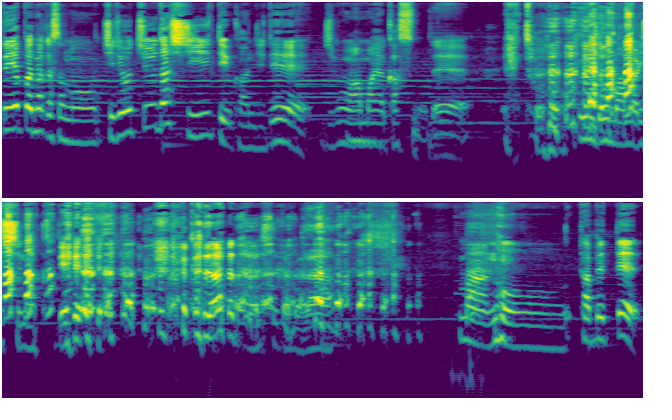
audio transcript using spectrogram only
でやっぱなんかその治療中だしっていう感じで自分を甘やかすので、えっと、運動もあんまりしなくて。ダラダラしてたから。まああの食べて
